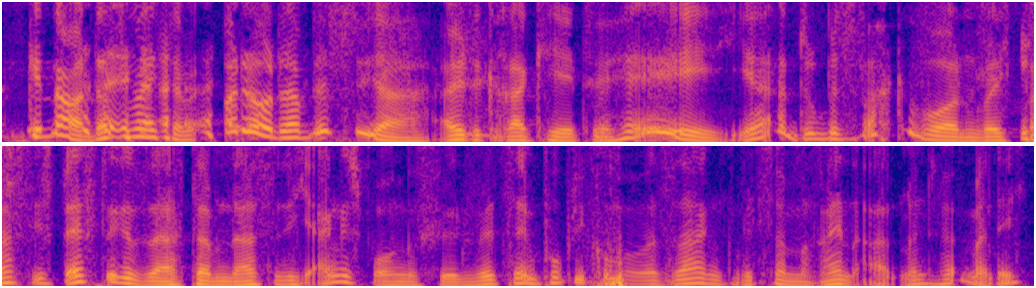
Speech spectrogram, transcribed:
Genau, das meine ich damit. Oh, da bist du ja, alte Rakete. Hey, ja, du bist wach geworden, weil ich fast das Beste gesagt habe. Da hast du dich angesprochen gefühlt. Willst du dem Publikum mal was sagen? Willst du mal reinatmen? Hört man dich?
